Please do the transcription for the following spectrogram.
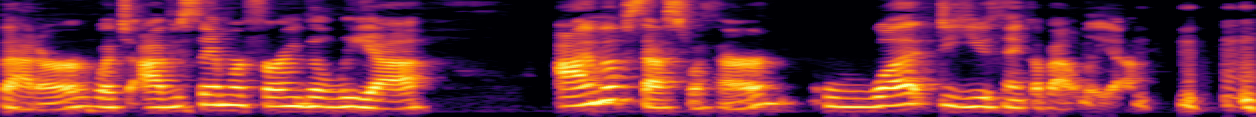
better, which obviously I'm referring to Leah I'm obsessed with her. What do you think about Leah?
